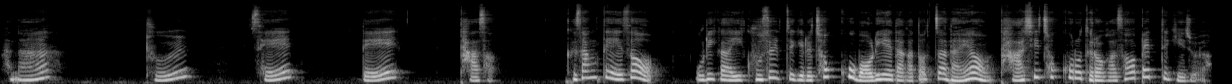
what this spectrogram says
하나, 둘, 셋, 넷, 다섯. 그 상태에서 우리가 이 구슬뜨기를 첫 코 머리에다가 떴잖아요. 다시 첫 코로 들어가서 빼뜨기 해줘요.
